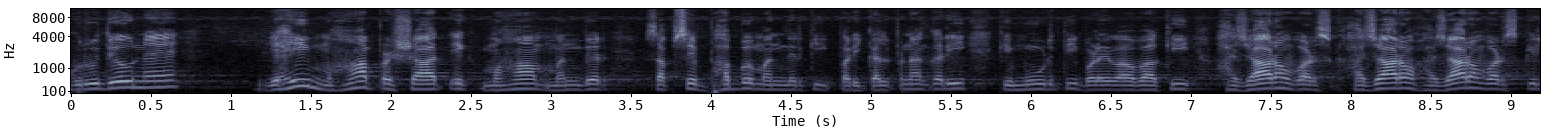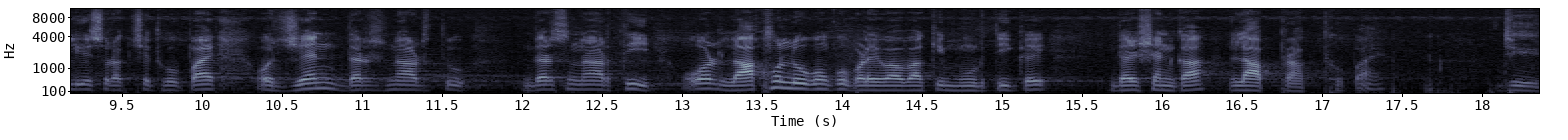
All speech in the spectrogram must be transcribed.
गुरुदेव ने यही महाप्रसाद एक महा मंदिर सबसे भव्य मंदिर की परिकल्पना करी कि मूर्ति बड़े बाबा की हज़ारों वर्ष, हज़ारों हज़ारों वर्ष के लिए सुरक्षित हो पाए और जैन दर्शनार्थु, दर्शनार्थी और लाखों लोगों को बड़े बाबा की मूर्ति के दर्शन का लाभ प्राप्त हो पाए। जी।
